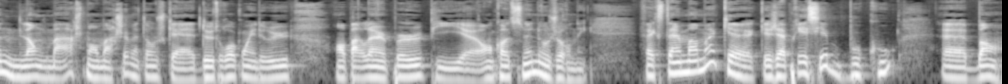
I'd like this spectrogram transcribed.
une longue marche, mais on marchait, mettons, jusqu'à deux, trois coins de rue. On parlait un peu, puis on continuait nos journées. Fait que c'était un moment que j'appréciais beaucoup. Euh, bon,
